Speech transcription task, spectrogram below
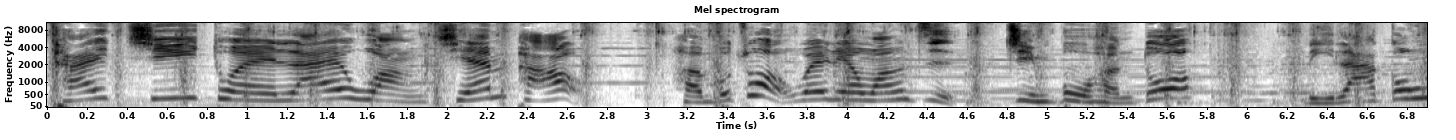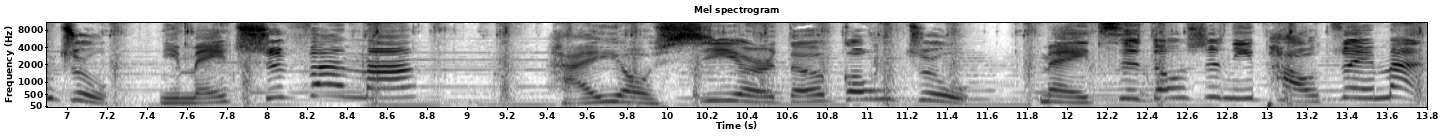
抬起腿来往前跑，很不错，威廉王子进步很多。里拉公主，你没吃饭吗？还有希尔德公主，每次都是你跑最慢，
